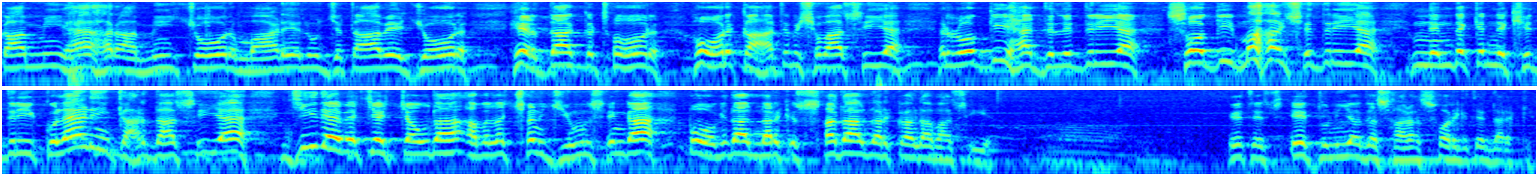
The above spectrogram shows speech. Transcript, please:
ਕਾਮੀ ਹੈ ਹਰਾਮੀ, ਚੋਰ ਮਾੜੇ ਨੂੰ ਜਿਤਾਵੇ ਜੋਰ, ਹਿਰਦਾ ਕਠੋਰ, ਹੋਰ ਘਾਤ ਵਿਸ਼ਵਾਸੀ ਹੈ। ਰੋਗੀ ਹੈ ਦਲਿਦਰੀ ਹੈ, ਸੋਗੀ ਮਹਾ ਛਿਦਰੀ ਹੈ। ਨਿੰਦਕ ਨਖਿਦਰੀ ਕੁਲੈਣੀ ਘਰ ਦਾਸੀ ਹੈ। ਜਿਹਦੇ ਵਿੱਚ 14 ਅਵਲਛਣ ਜੀਵਨ ਸਿੰਘਾ ਭੋਗਦਾ ਨਰਕ ਸਦਾ ਨਰਕਾਂ ਦਾ ਵਾਸੀ ਹੈ। ਇਹ ਤੇ ਇਹ ਦੁਨੀਆ ਦਾ ਸਾਰਾ ਸਵਰਗ ਤੇ ਨਰਕ ਹੈ।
